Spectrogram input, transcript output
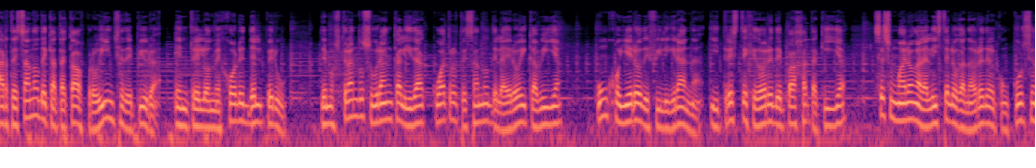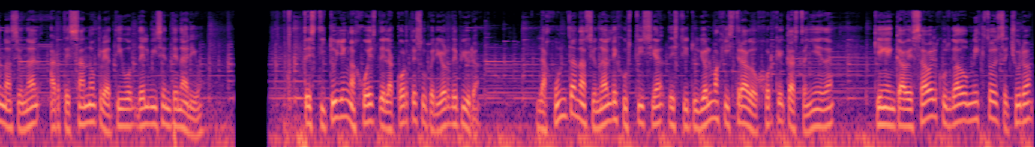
Artesanos de Catacaos, provincia de Piura, entre los mejores del Perú, demostrando su gran calidad, cuatro artesanos de la heroica villa, un joyero de filigrana y tres tejedores de paja taquilla se sumaron a la lista de los ganadores del concurso nacional Artesano Creativo del Bicentenario. Destituyen a juez de la Corte Superior de Piura. La Junta Nacional de Justicia destituyó al magistrado Jorge Castañeda, quien encabezaba el juzgado mixto de Sechura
